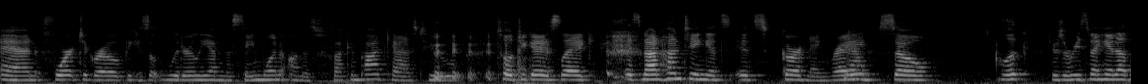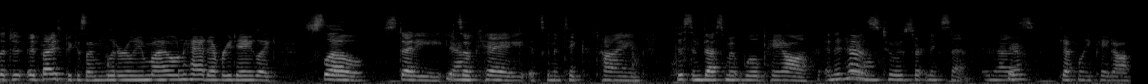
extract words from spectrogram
and for it to grow because it, literally I'm the same one on this fucking podcast who told you guys like it's not hunting, it's it's gardening, right? Yeah. So look, there's a reason I hand out the d- advice because I'm literally in my own head every day like slow, steady, it's okay, it's going to take time. This investment will pay off and it has to a certain extent. It has Yeah. definitely paid off.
